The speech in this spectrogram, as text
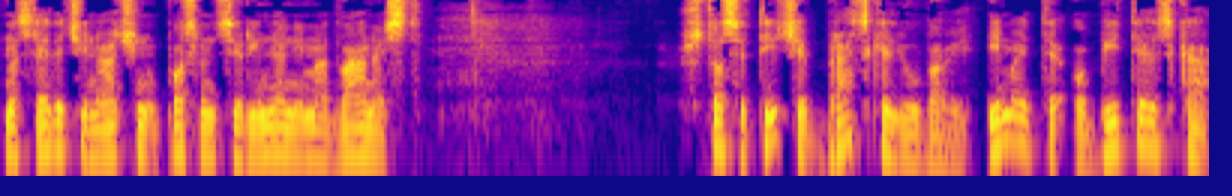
na sljedeći način u poslanici Rimljanima 12. Što se tiče bratske ljubavi, imajte obiteljska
